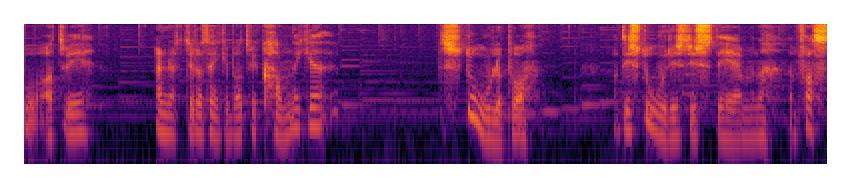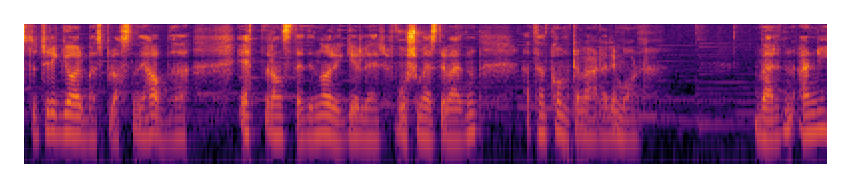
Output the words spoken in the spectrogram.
og at vi er nødt til å tenke på at vi kan ikke stole på at de store systemene, den faste, trygge arbeidsplassen de hadde et eller annet sted i Norge eller hvor som helst i verden, at den kommer til å være der i morgen. Verden er ny.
